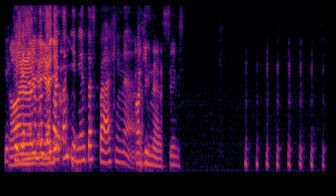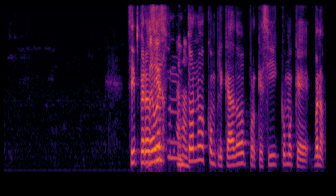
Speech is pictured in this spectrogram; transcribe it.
No, que no, no, ya, faltan 500 páginas. Páginas, sí. Sí, pero, sí es un tono complicado porque sí, como que, bueno,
